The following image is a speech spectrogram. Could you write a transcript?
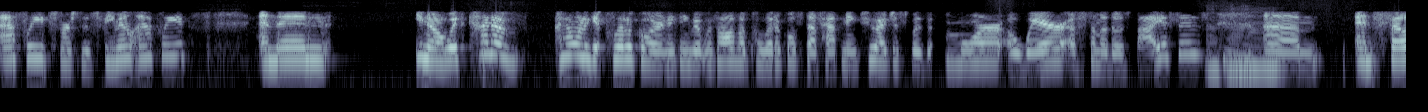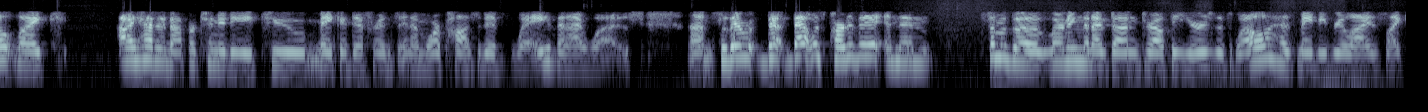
athletes versus female athletes. And then you know, with kind of, I don't want to get political or anything, but with all the political stuff happening too, I just was more aware of some of those biases mm-hmm. um, and felt like I had an opportunity to make a difference in a more positive way than I was. Um, so there, that that was part of it, and then some of the learning that I've done throughout the years as well has made me realize like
